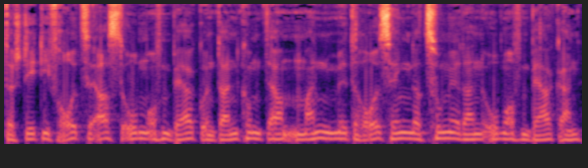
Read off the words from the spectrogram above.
da steht die Frau zuerst oben auf dem Berg und dann kommt der Mann mit raushängender Zunge dann oben auf dem Berg an.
